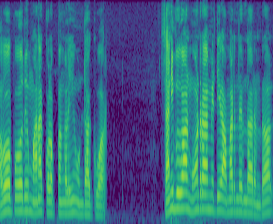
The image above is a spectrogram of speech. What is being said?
அவ்வப்போது மனக்குழப்பங்களையும் உண்டாக்குவார். சனி பகவான் மூன்றாம் வீட்டில் அமர்ந்திருந்தார் என்றால்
